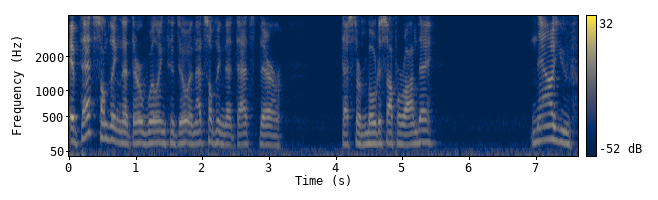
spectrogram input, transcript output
If that's something that they're willing to do and that's something that that's their that's their modus operandi, now you've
